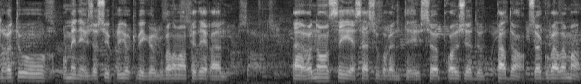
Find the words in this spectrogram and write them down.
De retour au ministre, je suis préoccupé que le gouvernement fédéral a renoncé à sa souveraineté. Ce projet de... Pardon, ce gouvernement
